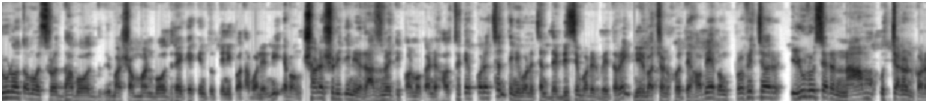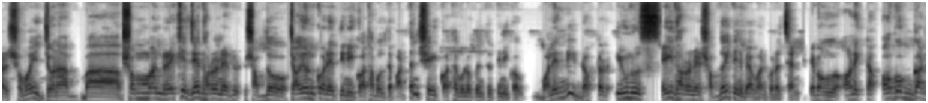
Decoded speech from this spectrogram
ন্যূনতম শ্রদ্ধাবোধ বা সম্মান বোধ রেখে কিন্তু তিনি কথা বলেননি এবং সরাসরি তিনি রাজনৈতিক কর্মকাণ্ডে হস্তক্ষেপ করেছেন। তিনি বলেছেন যে ডিসেম্বরের ভেতরেই নির্বাচন হতে হবে এবং প্রফেসর ইউনুসের নাম উচ্চারণ করার সময় জনাব বা সম্মান রেখে যে ধরনের শব্দ চয়ন করে তিনি কথা বলতে পারতেন, সেই কথাগুলো কিন্তু তিনি বলেননি। ডক্টর ইউনুস এই ধরনের শব্দই তিনি ব্যবহার করেছেন এবং অনেকটা অবজ্ঞার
